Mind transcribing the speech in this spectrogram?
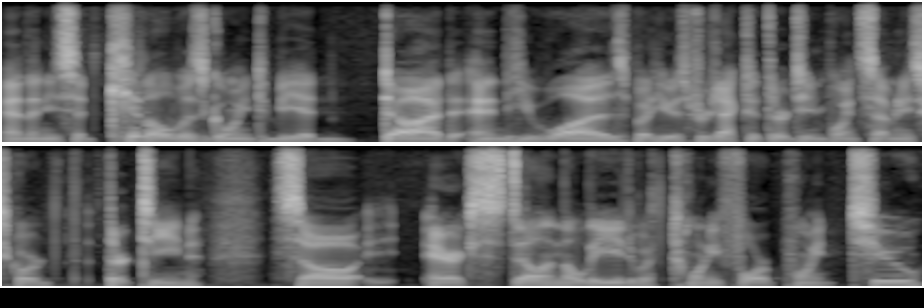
And then he said Kittle was going to be a dud, and he was, but he was projected 13.7. He scored 13. So Eric's still in the lead with 24.2,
